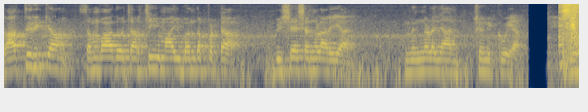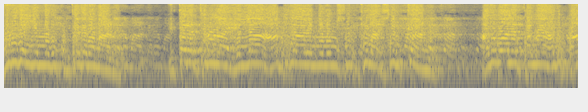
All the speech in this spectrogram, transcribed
കാത്തിരിക്കാം സംവാദോ ചർച്ചയുമായി ബന്ധപ്പെട്ട വിശേഷങ്ങൾ അറിയാൻ. നിങ്ങളെ ഞാൻ ക്ഷണിക്കുകയാണ്. ഇത്തരത്തിലുള്ള എല്ലാ ശിർക്കില- അതുപോലെ തന്നെ അത്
